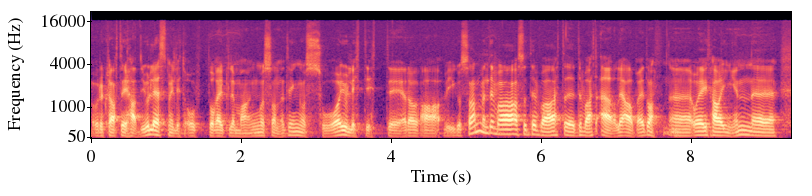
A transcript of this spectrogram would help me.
og, det er klart Jeg hadde jo lest meg litt opp på reglement og sånne ting, og så jo litt etter er det avvik og sånn, men det var, altså, det var, et, det var et, ærlig arbeid. da. Uh, og jeg har ingen uh,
